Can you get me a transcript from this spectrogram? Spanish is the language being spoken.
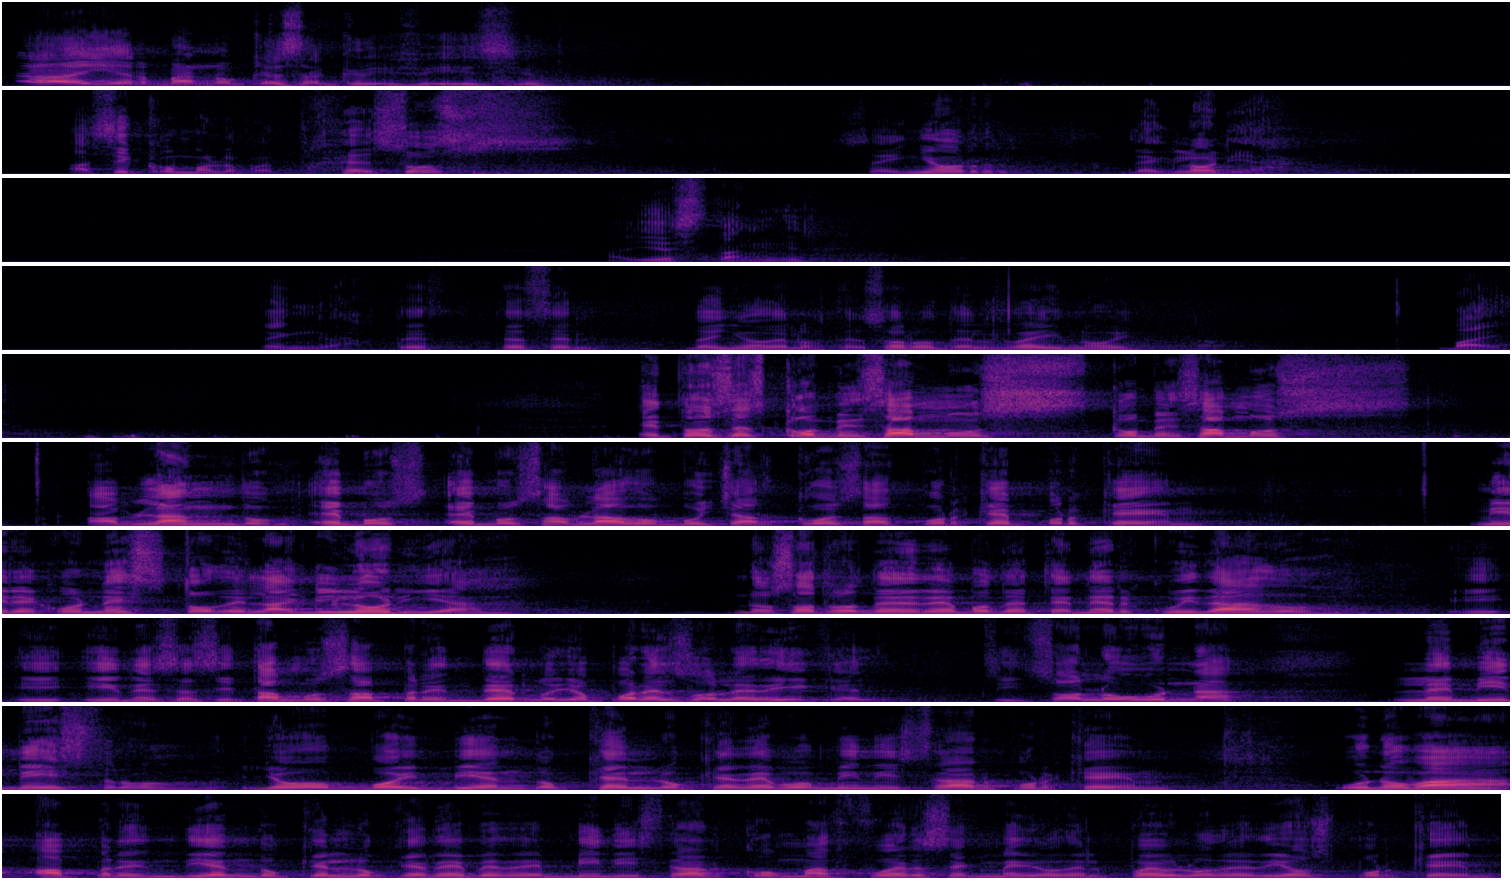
Ay, hermano, qué sacrificio. Así como lo Jesús, Señor de gloria. Ahí están, mire. Venga, usted, es el dueño de los tesoros del reino hoy. Vaya. Entonces comenzamos, comenzamos hablando, hemos, hemos hablado muchas cosas. ¿Por qué? Porque, mire, con esto de la gloria, nosotros debemos de tener cuidado y, y necesitamos aprenderlo. Yo por eso le dije, si solo una le ministro, yo voy viendo qué es lo que debo ministrar porque uno va aprendiendo qué es lo que debe de ministrar con más fuerza en medio del pueblo de Dios, porque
